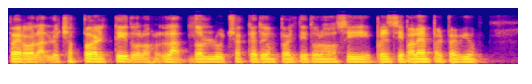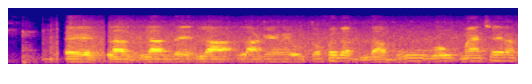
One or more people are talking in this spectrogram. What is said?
pero las luchas por el título, las dos luchas que tuvieron por el título así principales en pay-per-view. Eh, la, la, de, la, la que me gustó fue la, la Bull Road Match, era,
